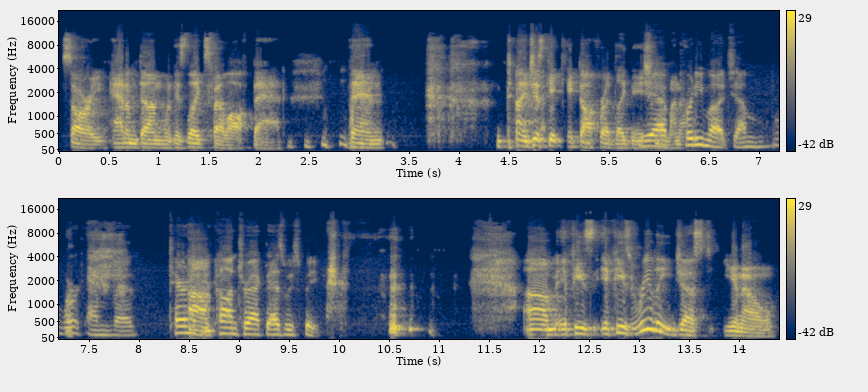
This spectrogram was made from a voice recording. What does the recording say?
sorry, Adam Dunn when his legs fell off bad, then I just get kicked off Redleg Nation. Yeah, pretty much. I'm work, I'm uh, tearing up um, your contract as we speak. Um, if he's if he's really just you know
